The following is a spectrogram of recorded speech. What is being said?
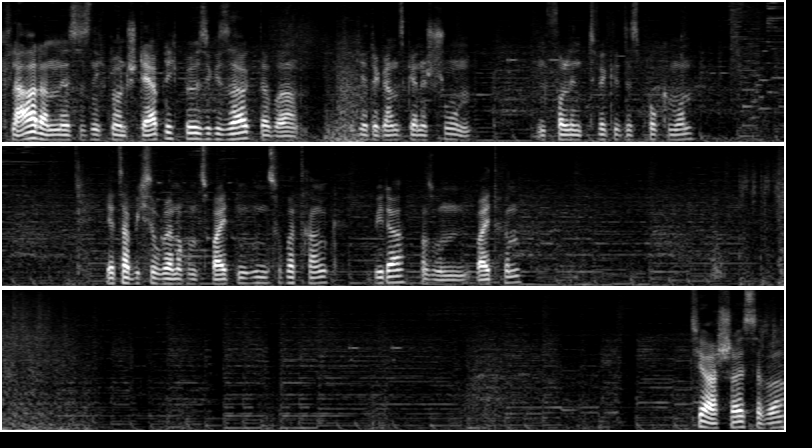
Klar, dann ist es nicht mehr unsterblich, böse gesagt, aber ich hätte ganz gerne schon ein voll entwickeltes Pokémon. Jetzt habe ich sogar noch einen zweiten Supertrank wieder, also einen weiteren. Tja, scheiße, war.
